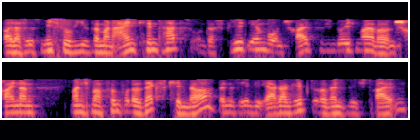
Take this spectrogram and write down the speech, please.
weil das ist nicht so wie wenn man ein Kind hat und das spielt irgendwo und schreit zwischendurch mal, weil uns schreien dann manchmal fünf oder sechs Kinder, wenn es irgendwie Ärger gibt oder wenn sie sich streiten.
